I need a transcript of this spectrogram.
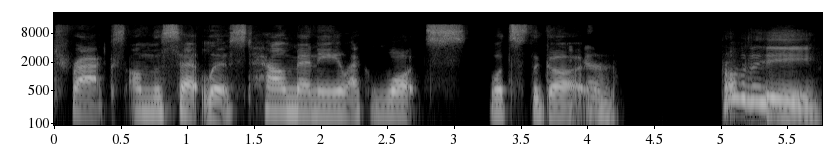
tracks on the set list? How many? Like, what's, what's the go? Yeah. Probably,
